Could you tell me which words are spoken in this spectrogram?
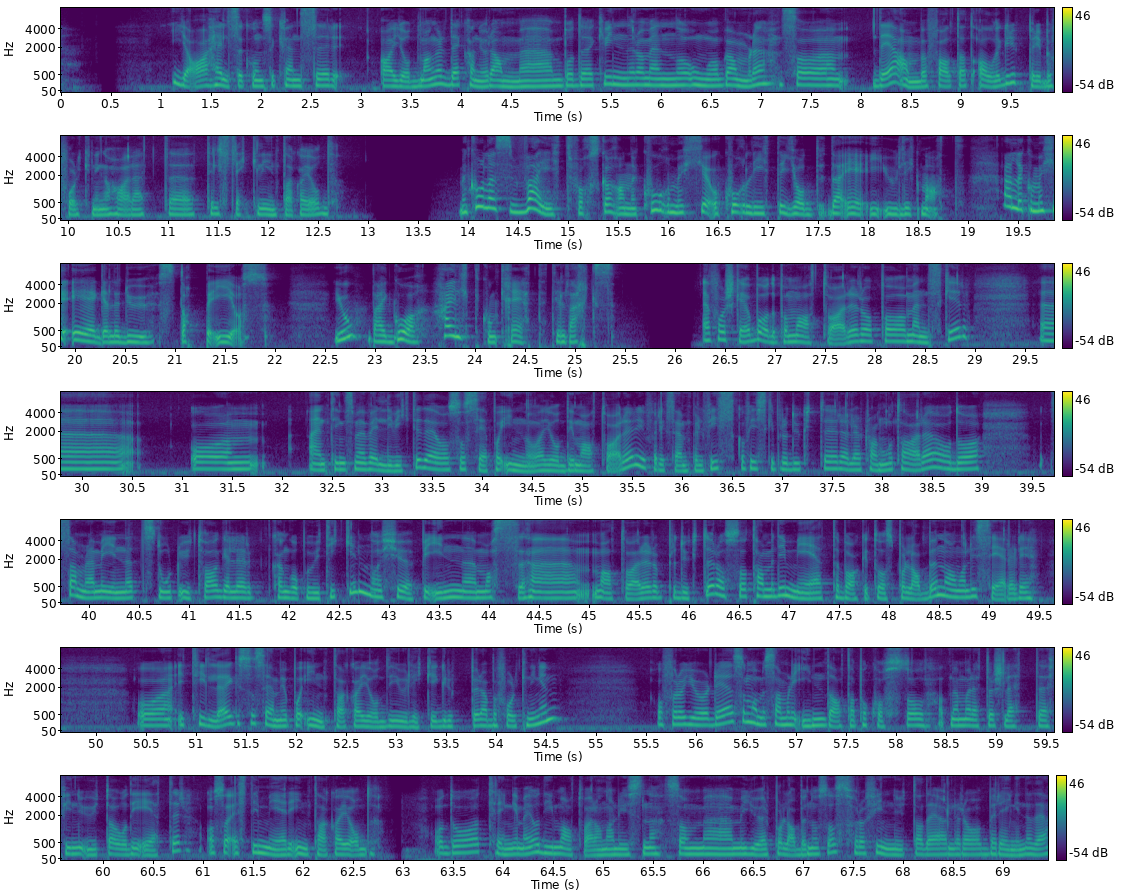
Ja, helsekonsekvenser av jodmangel det kan jo ramme både kvinner og menn og unge og gamle. Så det er anbefalt at alle grupper i befolkninga har et uh, tilstrekkelig inntak av jod. Men hvordan vet forskerne hvor mye og hvor lite jod det er i ulik mat? Eller hvor mye jeg eller du stapper i oss? Jo, de går helt konkret til verks. Jeg forsker jo både på matvarer og på mennesker. Eh, og en ting som er veldig viktig, det er å se på innholdet av jod i matvarer, i f.eks. fisk og fiskeprodukter eller tang og tare. og da samler jeg meg inn et stort utvalg, eller kan gå på butikken og kjøpe inn masse matvarer og produkter, og så tar vi de med tilbake til oss på laben og analyserer de. Og I tillegg så ser vi på inntak av jod i ulike grupper av befolkningen. Og for å gjøre det, så må vi samle inn data på kosthold. At vi må rett og slett eh, finne ut av hva de eter, og så estimere inntaket av jod. Og da trenger vi jo de matvareanalysene som eh, vi gjør på laben hos oss for å finne ut av det, eller å beregne det.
